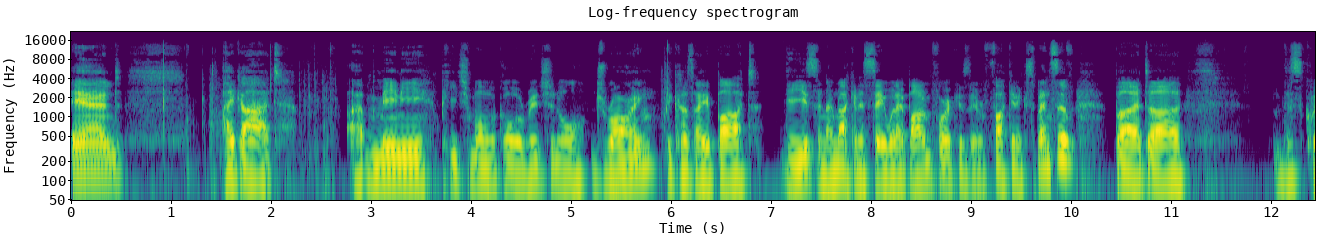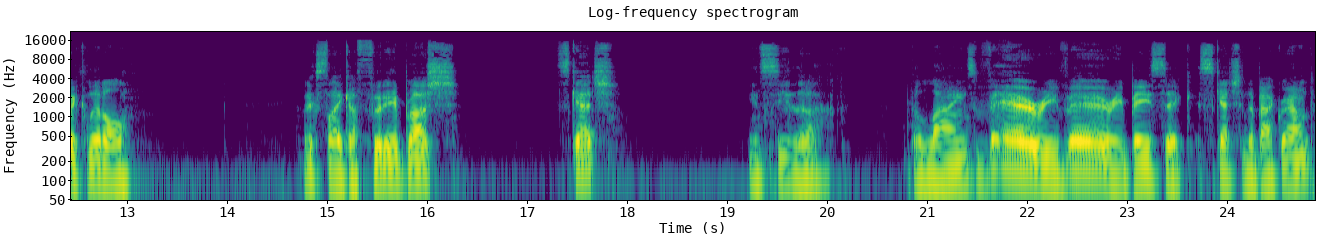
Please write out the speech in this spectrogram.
And I got a mini Peach Momoko original drawing because I bought these and I'm not going to say what I bought them for because they were fucking expensive, but uh, this quick little, looks like a fude brush sketch. You can see the, the lines, very, very basic sketch in the background.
